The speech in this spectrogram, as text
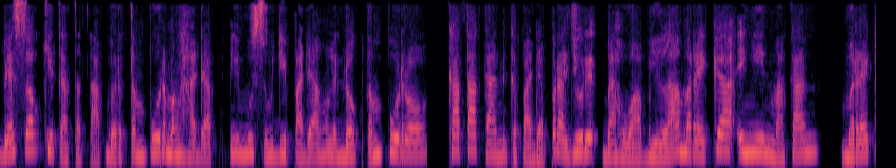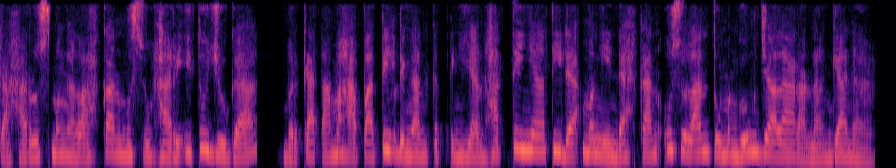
Besok kita tetap bertempur menghadapi musuh di padang ledok tempuro, katakan kepada prajurit bahwa bila mereka ingin makan, mereka harus mengalahkan musuh hari itu juga, berkata Mahapatih dengan ketinggian hatinya tidak mengindahkan usulan Tumenggung Jalarananggana.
